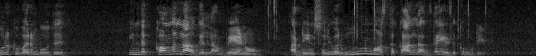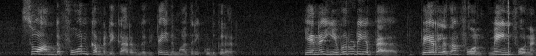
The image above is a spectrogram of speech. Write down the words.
ஊருக்கு வரும்போது இந்த காலாக் எல்லாம் வேணும் அப்படின்னு சொல்லி ஒரு மூணு மாதத்த காலாக் தான் எடுக்க முடியும். ஸோ அந்த ஃபோன் கம்பெனிக்காரவங்க கிட்டே இது மாதிரி கொடுக்குறாரு. ஏன்னா இவருடைய பே பேரில் தான் ஃபோன் மெயின் ஃபோனு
